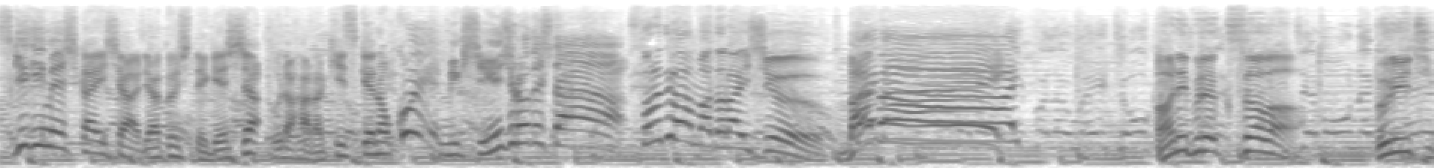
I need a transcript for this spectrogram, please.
月決め司会者略して月謝浦原喜助の声三木真一郎でした。それではまた来週。バイバイ。アニプレックスアワーブリーチ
